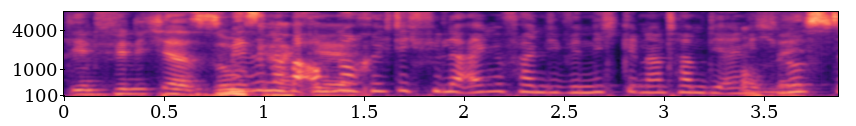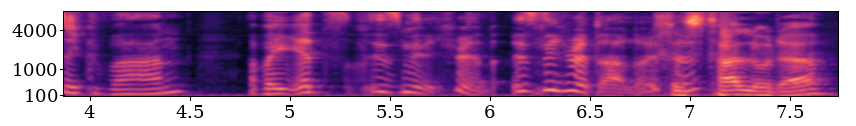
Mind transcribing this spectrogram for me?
finde ich ja so mir sind kacke. aber auch noch richtig viele eingefallen, die wir nicht genannt haben, die eigentlich Oh, lustig waren. Aber jetzt ist mir nicht mehr, ist nicht mehr da, Leute. Kristall, oder?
